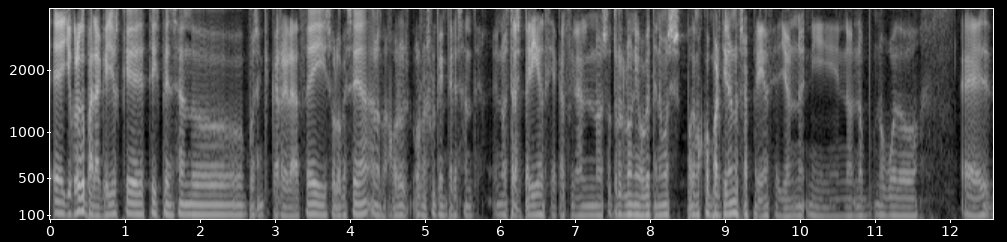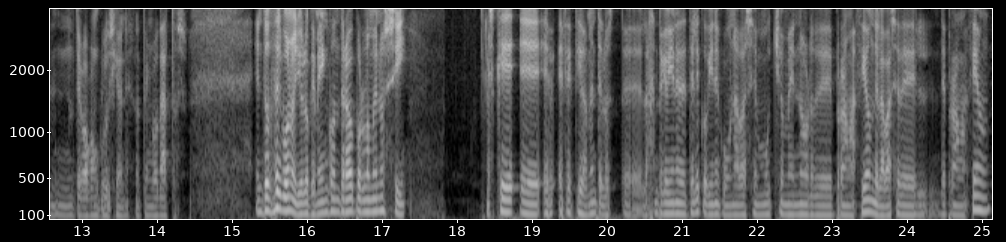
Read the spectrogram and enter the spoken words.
eh, yo creo que para aquellos que estéis pensando pues en qué carrera hacéis o lo que sea, a lo mejor os, resulta interesante. En nuestra experiencia, que al final nosotros lo único que tenemos, podemos compartir es nuestra experiencia. Yo ni, no, no, no puedo, eh, no tengo conclusiones, no tengo datos. Entonces, bueno, yo lo que me he encontrado por lo menos sí, es que eh, e- efectivamente los, eh, la gente que viene de Teleco viene con una base mucho menor de programación, de la base de, programación.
